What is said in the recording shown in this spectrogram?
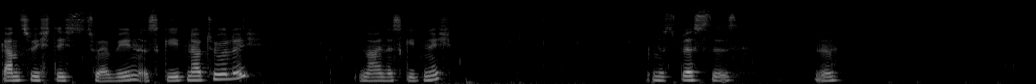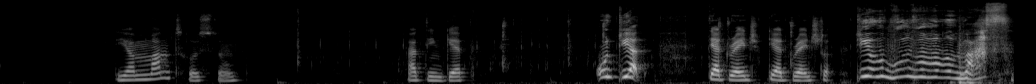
Ganz wichtig zu erwähnen, es geht natürlich. Nein, es geht nicht. Das Beste ist, ne? Diamantrüstung. Hat den Gap. Und die hat. Der hat Range. Der hat Range. Die, was?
